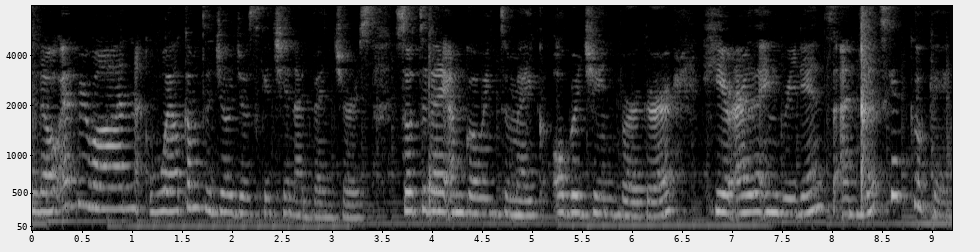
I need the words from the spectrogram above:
Hello everyone! Welcome to Jojo's Kitchen Adventures. So today I'm going to make aubergine burger. Here are the ingredients and let's get cooking.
